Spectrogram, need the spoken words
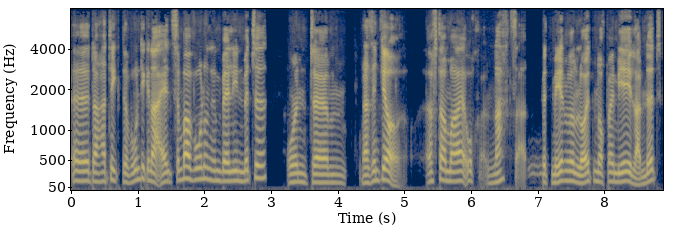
äh, da hatte ich, da wohnte ich in einer Einzimmerwohnung in Berlin Mitte und ähm, da sind wir öfter mal auch nachts mit mehreren Leuten noch bei mir gelandet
